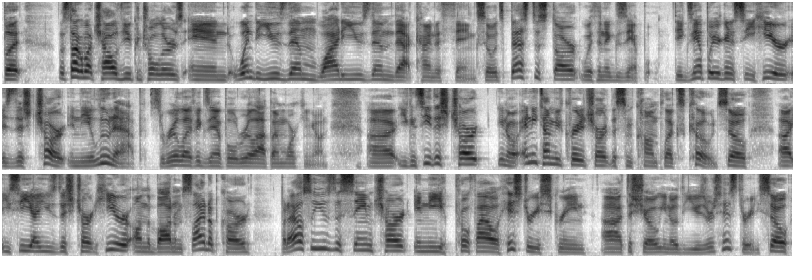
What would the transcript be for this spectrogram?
But Let's talk about child view controllers and when to use them, why to use them, that kind of thing. So it's best to start with an example. The example you're going to see here is this chart in the Illuna app. It's a real life example, real app I'm working on. Uh, you can see this chart, you know, anytime you've created a chart, there's some complex code. So uh, you see I use this chart here on the bottom slide up card, but I also use the same chart in the profile history screen uh, to show, you know, the user's history. So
